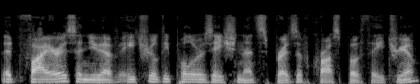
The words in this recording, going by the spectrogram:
that fires, and you have atrial depolarization that spreads across both atria.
